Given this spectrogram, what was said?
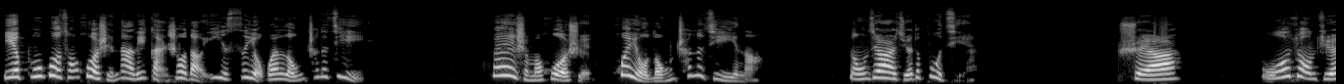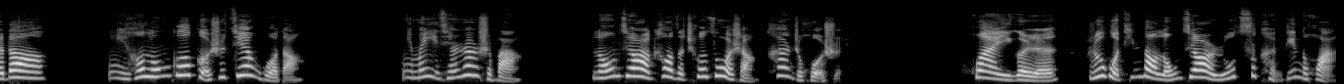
也不过从祸水那里感受到一丝有关龙琛的记忆。为什么祸水会有龙琛的记忆呢？龙娇儿觉得不解。水儿，我总觉得你和龙哥哥是见过的，你们以前认识吧？龙娇儿靠在车座上看着祸水。换一个人，如果听到龙娇儿如此肯定的话，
